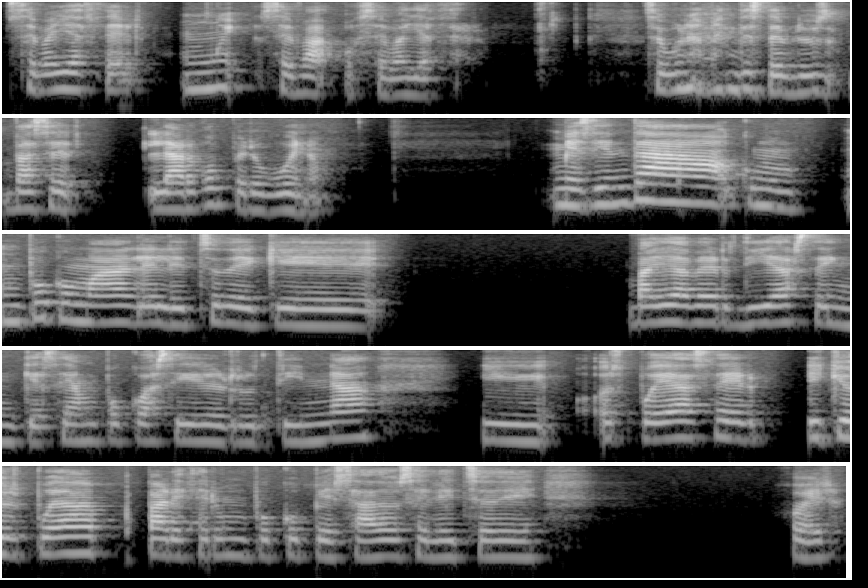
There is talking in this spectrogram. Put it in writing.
se vaya a hacer muy... se va o se vaya a hacer. Seguramente este vlog va a ser largo, pero bueno. Me sienta como un poco mal el hecho de que vaya a haber días en que sea un poco así rutina y os pueda hacer y que os pueda parecer un poco pesados el hecho de joder,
